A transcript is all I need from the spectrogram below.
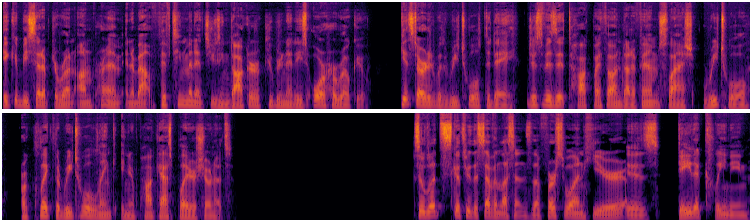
It can be set up to run on prem in about 15 minutes using Docker, Kubernetes, or Heroku. Get started with Retool today. Just visit talkpython.fm slash retool or click the Retool link in your podcast player show notes. So let's go through the seven lessons. The first one here is data cleaning.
